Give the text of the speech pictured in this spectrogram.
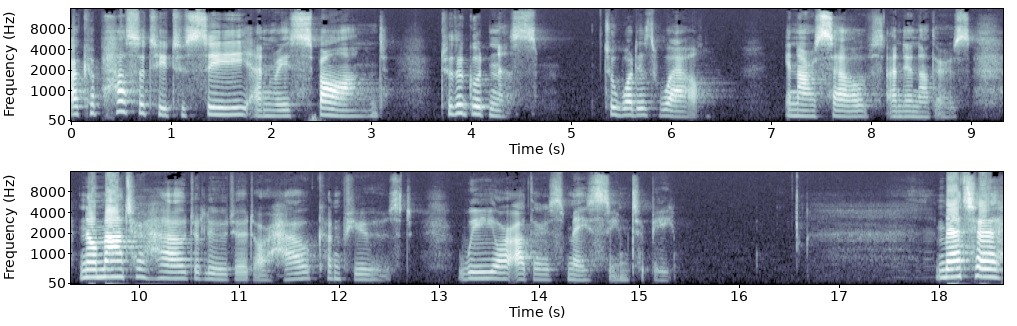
our capacity to see and respond to the goodness, to what is well in ourselves and in others, no matter how deluded or how confused we or others may seem to be. Metta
